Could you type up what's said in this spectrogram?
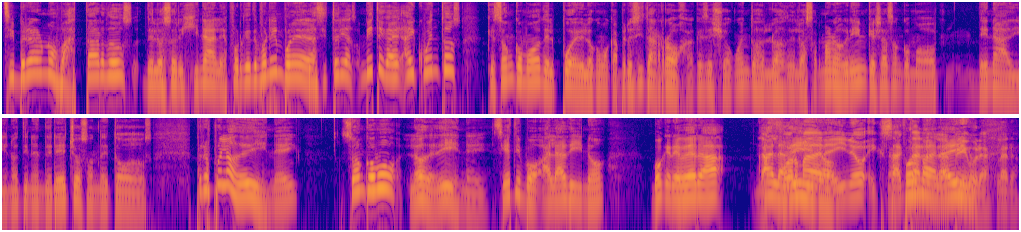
sí, pero eran unos bastardos de los originales, porque te ponían poner las historias, viste que hay, hay cuentos que son como del pueblo, como Caperucita Roja, qué sé yo, cuentos de los de los hermanos Grimm que ya son como de nadie, no tienen derechos, son de todos. Pero después los de Disney son como los de Disney. Si es tipo Aladino, vos querés ver a La Aladino. forma de Aladino exacta forma de la, Aladino. película, claro.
